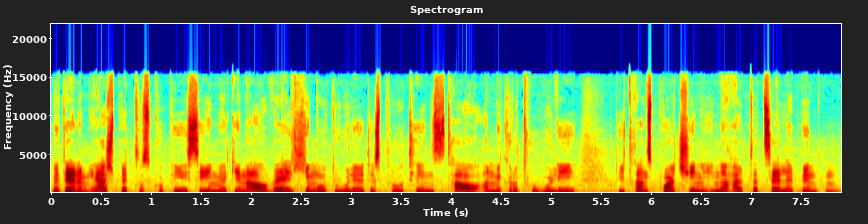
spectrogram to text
Mit der NMR-Spektroskopie sehen wir genau, welche Module des Proteins Tau an Mikrotubuli die Transportschienen innerhalb der Zelle binden.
